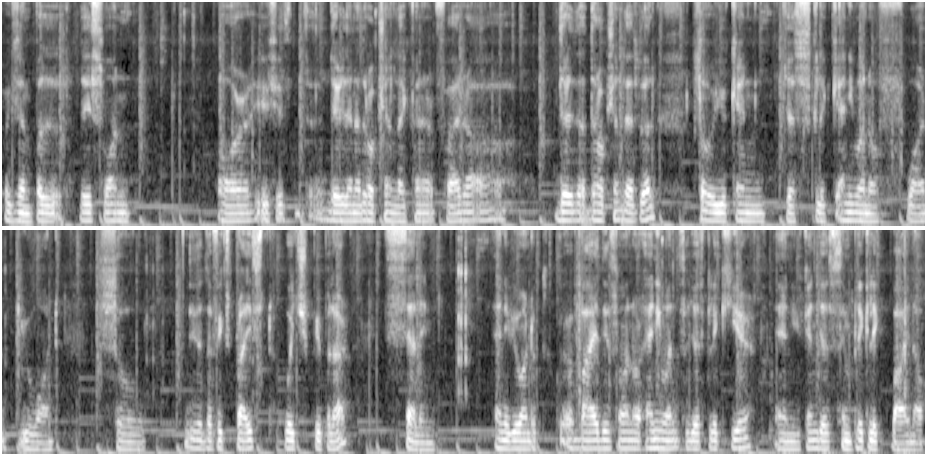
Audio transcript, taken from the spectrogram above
For example this one. Or if there is another option like fire uh, there's other options as well so you can just click any one of what you want. So these are the fixed price which people are selling. And if you want to uh, buy this one or anyone so just click here and you can just simply click buy now.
